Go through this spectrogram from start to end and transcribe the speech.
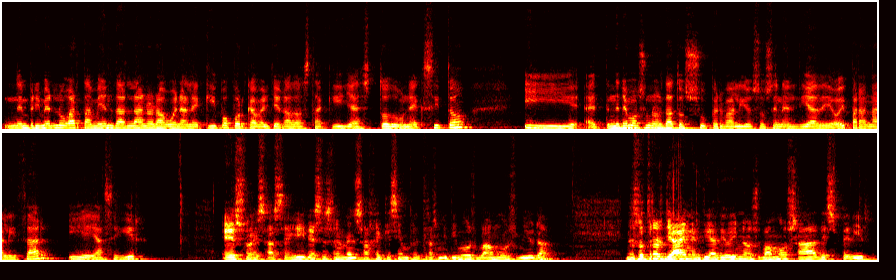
en primer lugar también dar la enhorabuena al equipo porque haber llegado hasta aquí ya es todo un éxito y eh, tendremos unos datos súper valiosos en el día de hoy para analizar y a seguir. Eso es, a seguir, ese es el mensaje que siempre transmitimos. Vamos, Miura. Nosotros ya en el día de hoy nos vamos a despedir.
